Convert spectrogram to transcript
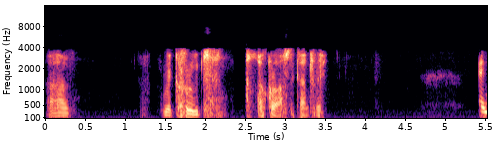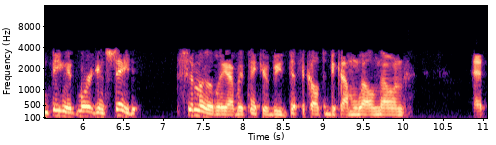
uh, recruit across the country. And being at Morgan State, similarly, I would think it would be difficult to become well known at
